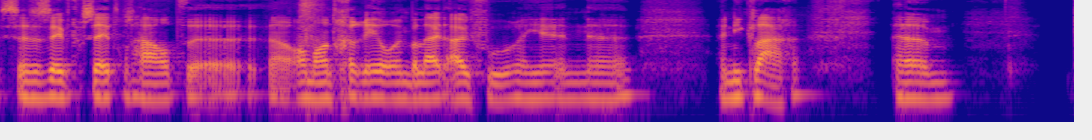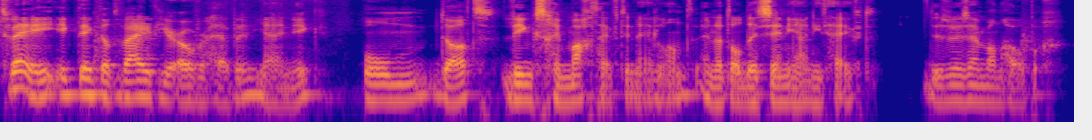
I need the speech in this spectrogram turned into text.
76 zetels haalt, nou, allemaal het gareel en beleid uitvoeren en, je, en, en niet klagen. Ehm, twee, ik denk dat wij het hierover hebben, jij en ik, omdat links geen macht heeft in Nederland en het al decennia niet heeft. Dus we zijn wanhopig.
